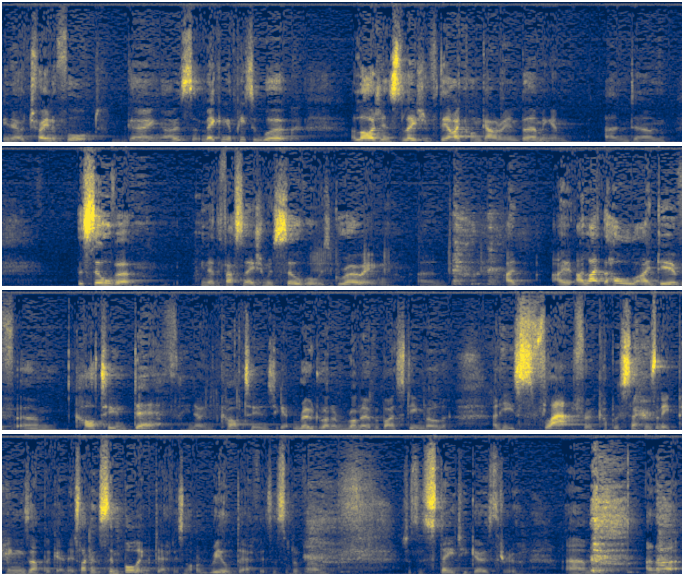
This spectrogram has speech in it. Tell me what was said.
you know, a train of thought going. I was making a piece of work, a large installation for the Ikon Gallery in Birmingham, and um, the silver, you know, the fascination with silver was growing. And I, I, I like the whole idea of um, cartoon death. You know, in cartoons, you get Roadrunner run over by a steamroller, and he's flat for a couple of seconds, and he pings up again. It's like a symbolic death. It's not a real death. It's a sort of um, just a state he goes through. Um, and I,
